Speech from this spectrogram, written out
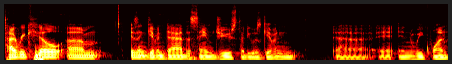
Tyreek Hill um, isn't giving Dad the same juice that he was given uh, in week one.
